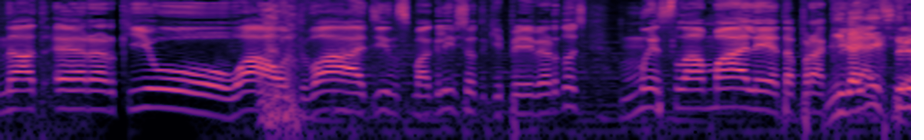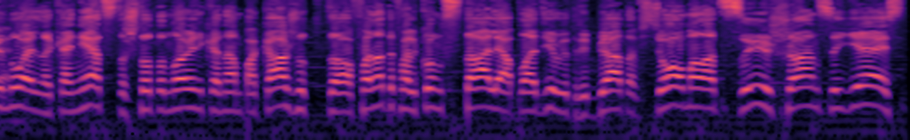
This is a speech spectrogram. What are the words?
над RRQ. Вау, 2-1 смогли все-таки перевернуть. Мы сломали это проклятие. Никаких 3-0, наконец-то что-то новенькое нам покажут. Э, фанаты Фалькон встали, аплодируют. Ребята, все, молодцы, шансы есть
